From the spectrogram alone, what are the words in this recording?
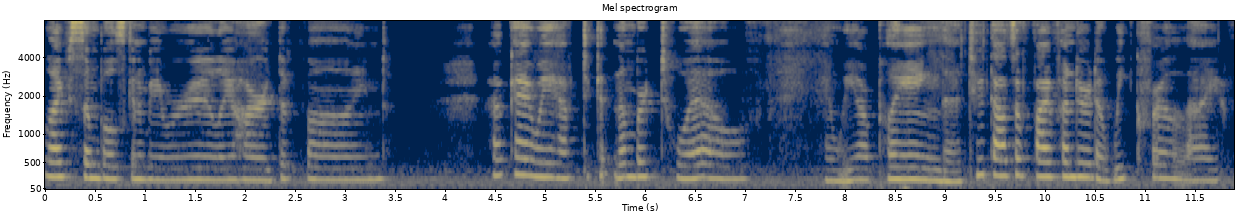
life symbol is going to be really hard to find. Okay, we have ticket number 12 and we are playing the 2500 a week for life.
